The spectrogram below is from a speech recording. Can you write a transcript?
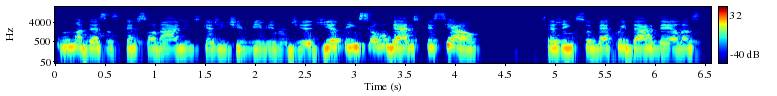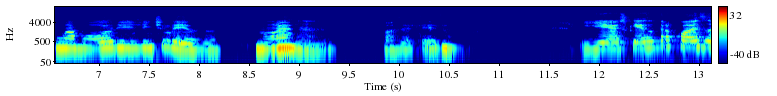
uma dessas personagens que a gente vive no dia a dia tem seu lugar especial, se a gente souber cuidar delas com amor e gentileza, não é? Uhum, com certeza. E acho que é outra coisa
